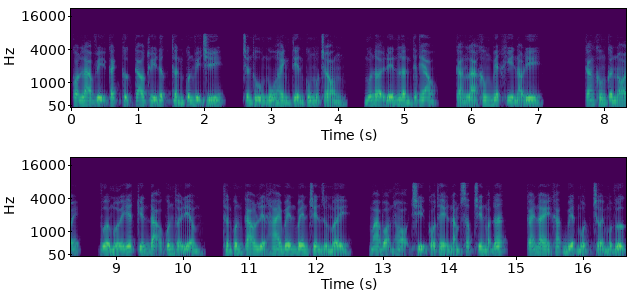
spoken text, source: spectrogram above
còn là vị cách cực cao thủy đức thần quân vị trí, chấn thủ ngũ hành tiền cung một trong, muốn đợi đến lần tiếp theo, càng là không biết khi nào đi. Càng không cần nói, vừa mới yết kiến đạo quân thời điểm, thần quân cao liệt hai bên bên trên giường mây, mà bọn họ chỉ có thể nằm sấp trên mặt đất, cái này khác biệt một trời một vực,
